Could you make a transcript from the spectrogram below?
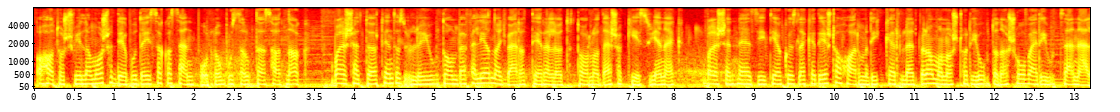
A 6-os villamos a délbudai szakaszán pótlóbusszal utazhatnak. Baleset történt az Ülői úton befelé a Nagyvárad tér előtt, torlódásra készüljenek. Baleset nehezíti a közlekedést a harmadik kerületben a Monostori úton a Sóvári utcánál,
